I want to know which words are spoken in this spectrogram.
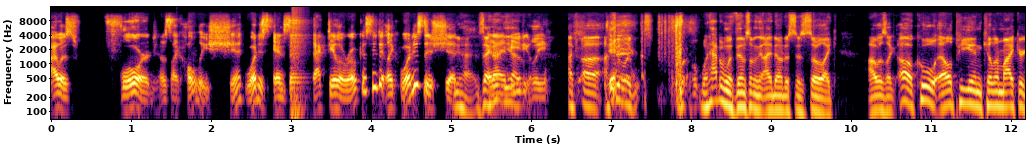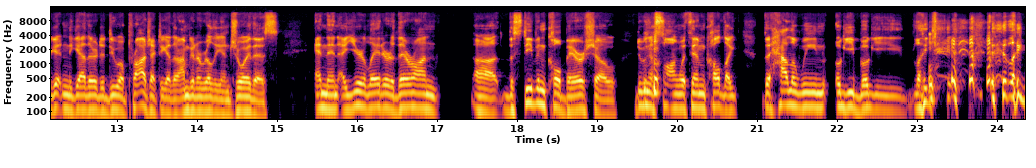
I was floored. I was like, "Holy shit! What is?" And Zack De La Rocha's in it. Like, what is this shit? Yeah, Zach, and I yeah, immediately, I, uh, I feel like what, what happened with them. Something I noticed is so like I was like, oh, cool. El-P and Killer Mike are getting together to do a project together. I'm gonna really enjoy this. And then a year later, they're on uh, the Stephen Colbert show doing a song with him called like the Halloween Oogie Boogie, like, like,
